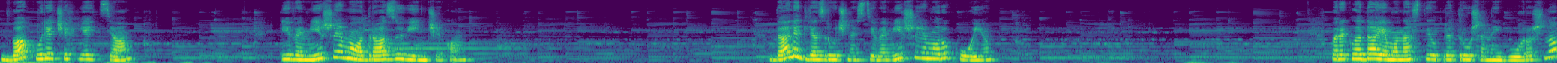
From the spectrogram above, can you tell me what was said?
2 курячих яйця і вимішуємо одразу вінчиком. Далі для зручності вимішуємо рукою. Перекладаємо на стіл притрушений борошном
